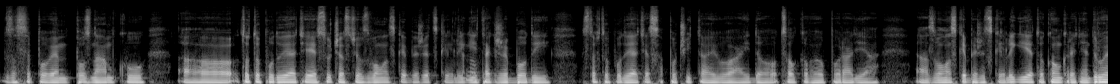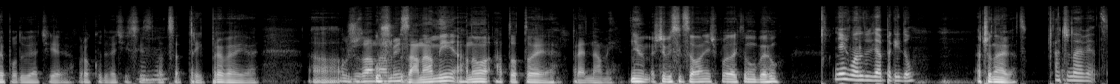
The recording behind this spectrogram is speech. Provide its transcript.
zase poviem poznámku, uh, toto podujatie je súčasťou Zvolenskej bežeckej ligy, no. takže body z tohto podujatia sa počítajú aj do celkového poradia Zvolenskej bežeckej ligy. Je to konkrétne druhé podujatie v roku 2023. Mm-hmm. Prvé je uh, už za nami. Už za nami, áno, a toto je pred nami. Neviem, ešte by si chcela niečo povedať k tomu behu? Nech len ľudia prídu. A čo najviac? A čo najviac.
